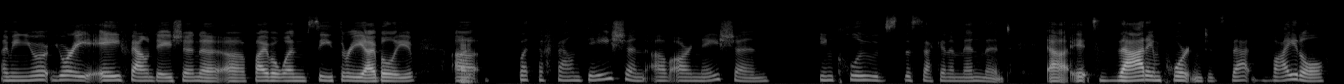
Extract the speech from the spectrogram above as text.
I mean, you're you're a, a foundation, a, a 501c3, I believe, uh, right. but the foundation of our nation includes the Second Amendment. Uh, it's that important, it's that vital.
